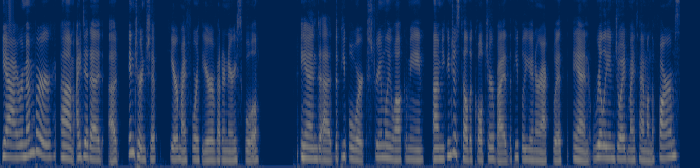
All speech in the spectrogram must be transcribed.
Yeah, I remember um, I did a, a internship here, my fourth year of veterinary school, and uh, the people were extremely welcoming. Um, you can just tell the culture by the people you interact with, and really enjoyed my time on the farms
